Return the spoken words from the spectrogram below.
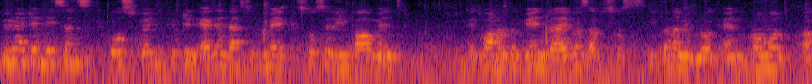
United Nations post-2015 agenda should make social empowerment as one of the main drivers of economic growth and promote a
